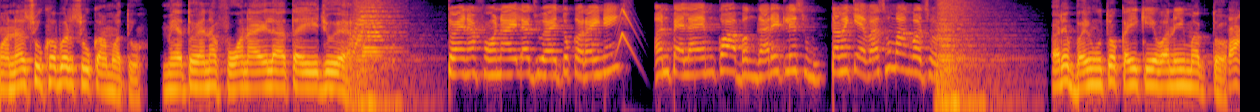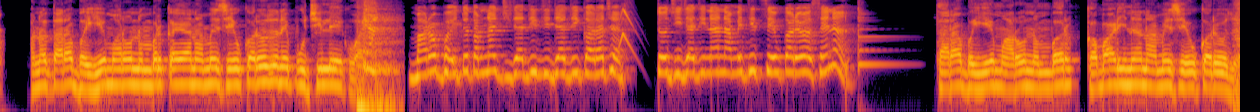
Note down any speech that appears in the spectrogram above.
મને શું ખબર શું કામ હતું? મેં તો એના ફોન આવેલા હતા એ જોયા. તો એના ફોન આવેલા જોયા તો કરાય નહીં? અને પહેલા એમ કહો આ ભંગાર એટલે શું? તમે કહેવા શું માંગો છો? અરે ભાઈ હું તો કઈ કહેવા નહીં માંગતો. અને તારા ભાઈએ મારો નંબર કયા નામે સેવ કર્યો છે ને એ પૂછી લે એકવાર. મારો ભાઈ તો તમને જીજાજી જીજાજી કરે છે. તો જીજાજીના નામેથી જ સેવ કર્યો હશે ને? તારા ભાઈએ મારો નંબર કબાડીના નામે સેવ કર્યો છે.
